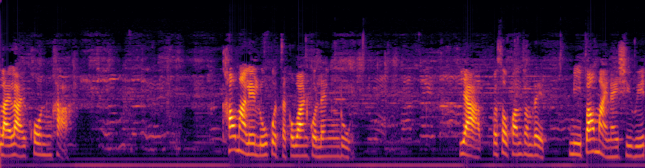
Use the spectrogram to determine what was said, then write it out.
หลายๆ คนค่ะ เข้ามาเรียนรู้กฎจักรวาลกฎแรงดึงดูดอยากประสบความสำเร็จ มีเป้าหมายในชีวิต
